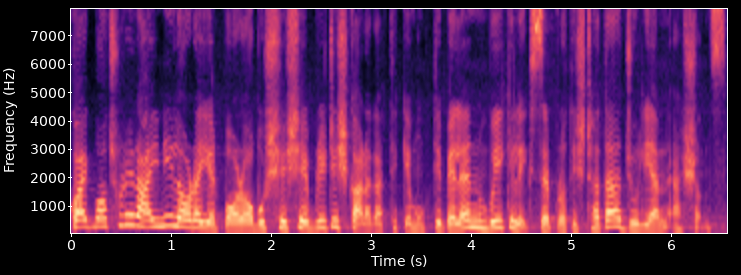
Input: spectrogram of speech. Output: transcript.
কয়েক বছরের আইনি লড়াইয়ের পর অবশেষে ব্রিটিশ কারাগার থেকে মুক্তি পেলেন উইকিলিক্সের প্রতিষ্ঠাতা জুলিয়ান অ্যাশনস।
